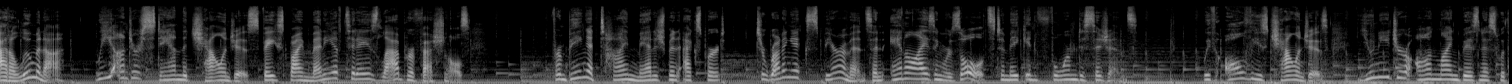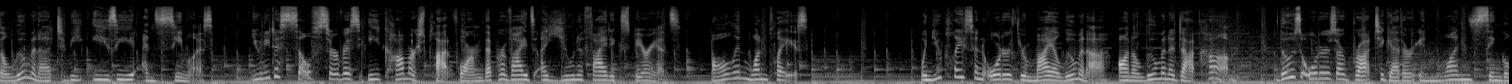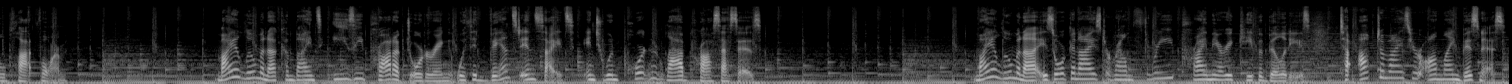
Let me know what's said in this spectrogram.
At Illumina, we understand the challenges faced by many of today's lab professionals. From being a time management expert to running experiments and analyzing results to make informed decisions. With all these challenges, you need your online business with Illumina to be easy and seamless. You need a self-service e-commerce platform that provides a unified experience, all in one place. When you place an order through MyIllumina on Illumina.com, those orders are brought together in one single platform. MyIllumina combines easy product ordering with advanced insights into important lab processes. MyIllumina is organized around three primary capabilities to optimize your online business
